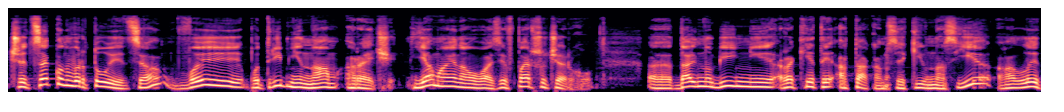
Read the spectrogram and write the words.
чи це конвертується в потрібні нам речі? Я маю на увазі в першу чергу. е, Дальнобійні ракети Атакамс, які в нас є, але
